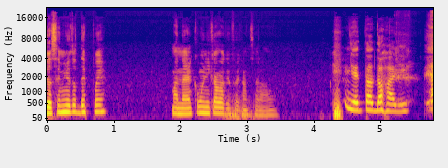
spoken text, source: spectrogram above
12 minutos después, mandan el comunicado que fue cancelado. Y estos dos allí.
